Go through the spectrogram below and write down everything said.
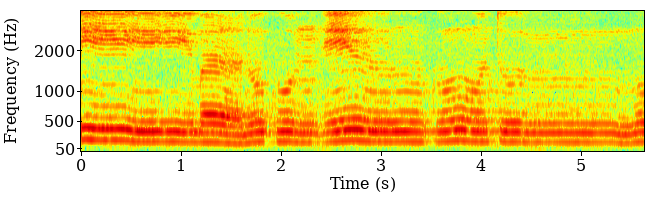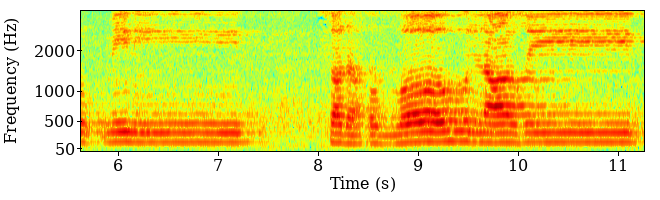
إيمانكم إن كنتم مؤمنين صدق الله العظيم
